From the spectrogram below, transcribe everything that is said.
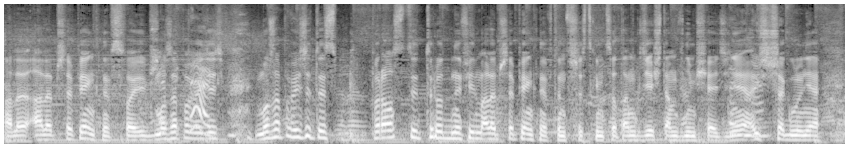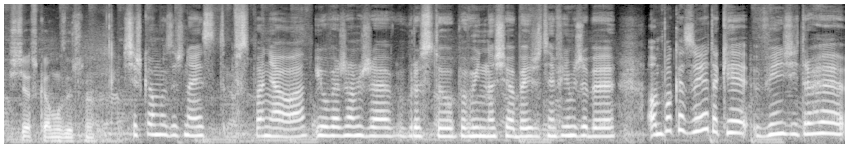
Ale, ale przepiękny w swojej... Można powiedzieć, można powiedzieć, że to jest prosty, trudny film, ale przepiękny w tym wszystkim, co tam gdzieś tam w nim siedzi, nie? I szczególnie ścieżka muzyczna. Ścieżka muzyczna jest wspaniała i uważam, że po prostu powinno się obejrzeć ten film, żeby on pokazuje takie więzi trochę,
